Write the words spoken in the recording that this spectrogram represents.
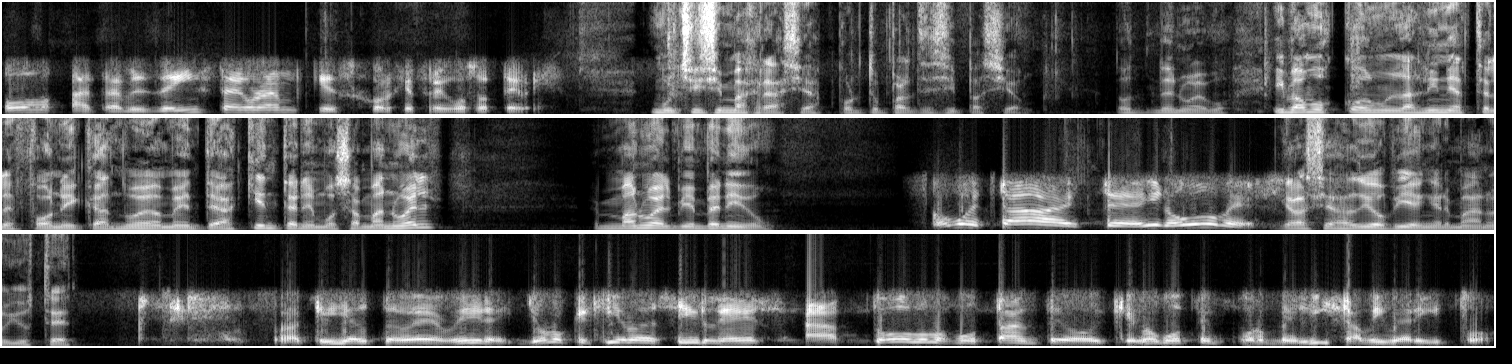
o a través de Instagram, que es Jorge Fregoso TV. Muchísimas gracias por tu participación de nuevo. Y vamos con las líneas telefónicas nuevamente. ¿A quién tenemos? ¿A Manuel? Manuel, bienvenido. ¿Cómo está, este, Hino Gómez? Gracias a Dios, bien, hermano. ¿Y usted? Aquí ya usted ve, mire, yo lo que quiero decirle es a todos los votantes hoy que no voten por Melissa Viverito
